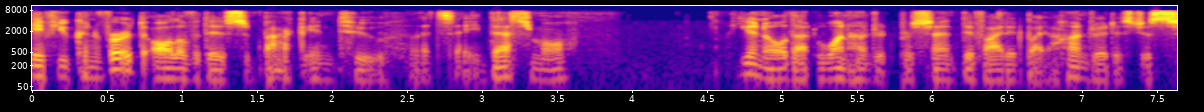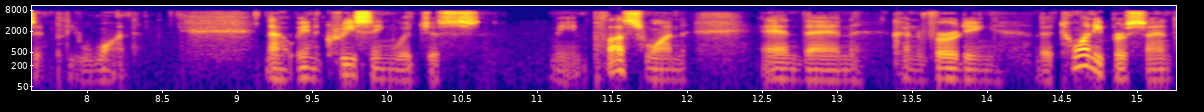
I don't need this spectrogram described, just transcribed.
if you convert all of this back into, let's say, decimal, you know that 100% divided by 100 is just simply 1. Now, increasing would just mean plus 1, and then converting the 20%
